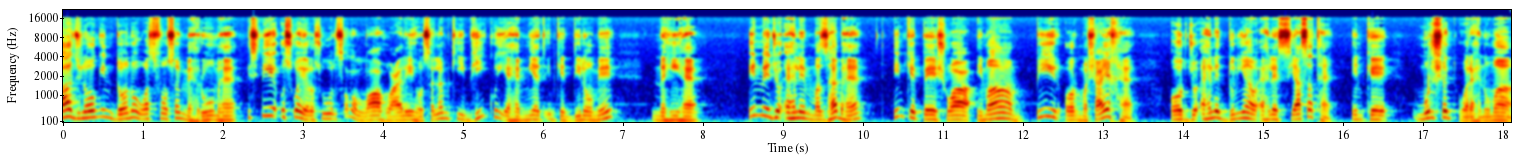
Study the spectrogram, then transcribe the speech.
آج لوگ ان دونوں وصفوں سے محروم ہیں، اس لیے اسوہ رسول صلی اللہ علیہ وسلم کی بھی کوئی اہمیت ان کے دلوں میں نہیں ہے۔ ان میں جو اہل مذہب ہیں، ان کے پیشوا امام، پیر اور مشائق ہیں، اور جو اہل دنیا و اہل سیاست ہیں، ان کے مرشد و رہنما۔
